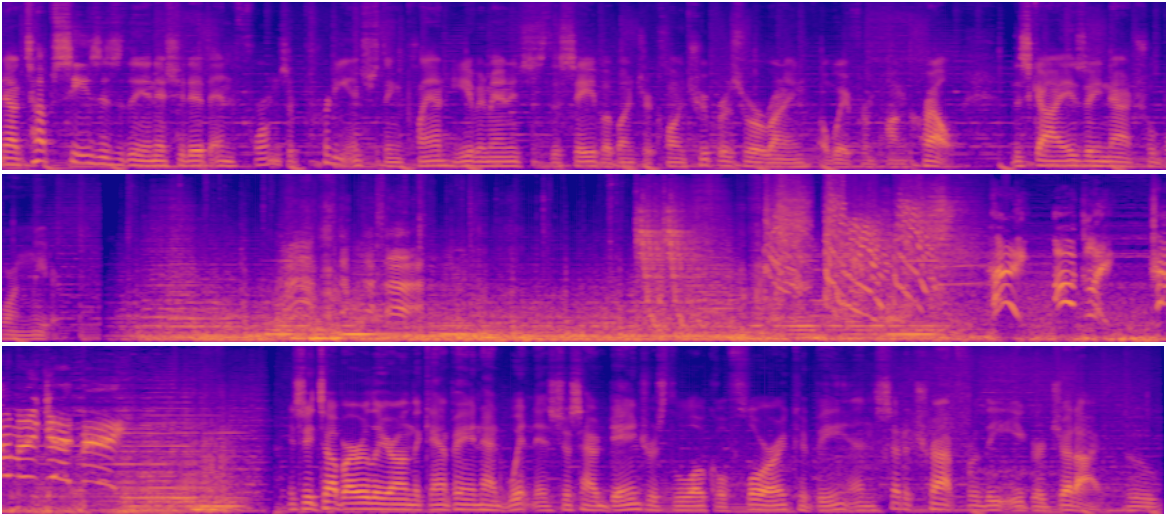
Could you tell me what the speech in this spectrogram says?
Now, Tup seizes the initiative and forms a pretty interesting plan. He even manages to save a bunch of clone troopers who are running away from Pong Krell. This guy is a natural-born leader. You see, Tup earlier on the campaign had witnessed just how dangerous the local flora could be and set a trap for the eager Jedi, who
